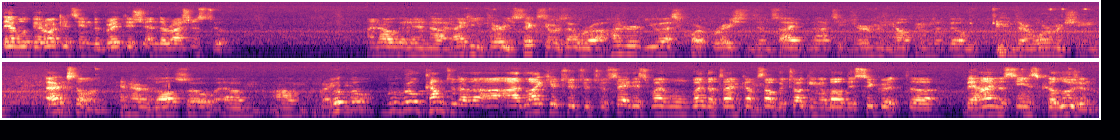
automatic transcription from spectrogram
there will be rockets in the British and the Russians too. I know that in uh, 1936, there was over 100 U.S. corporations inside Nazi Germany helping to build their war machine. Excellent. And there is also um, um, a great We'll, deal... we'll, we'll come to that. I- I'd like you to, to, to say this when, when the time comes. I'll be talking about the secret uh, behind the scenes collusion.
